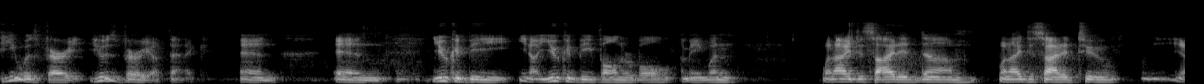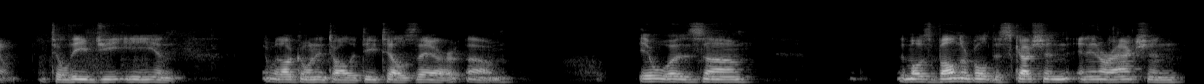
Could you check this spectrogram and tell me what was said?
he was very, he was very authentic, and and you could be, you know, you could be vulnerable. I mean, when when I decided um, when I decided to, you know, to leave GE and, and without going into all the details there, um, it was um, the most vulnerable discussion and interaction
